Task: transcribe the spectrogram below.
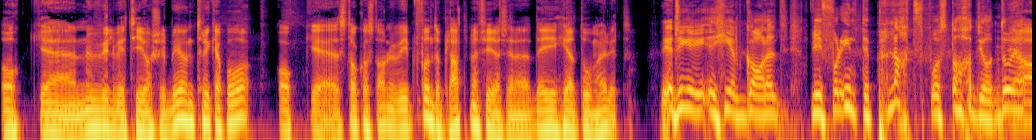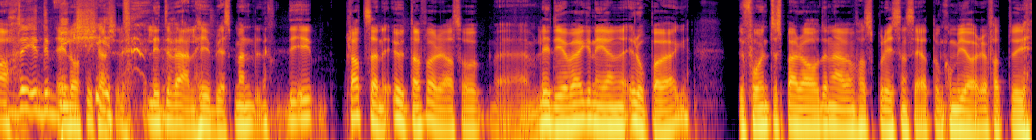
Och eh, nu vill vi i tioårsjubileum trycka på. Och eh, Stockholms stadion, vi får inte plats med fyra scener. Det är helt omöjligt. Jag tycker det är helt galet. Vi får inte plats på stadion. Då är Ja, det, är det Det låter shit. kanske lite väl hybris, men är platsen utanför, alltså eh, Lidingövägen är en Europaväg. Du får inte spärra av den även fast polisen säger att de kommer göra det för att vi,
